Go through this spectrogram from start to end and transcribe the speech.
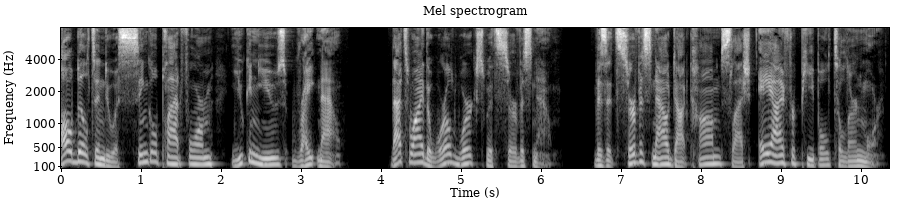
All built into a single platform you can use right now. That's why the world works with ServiceNow. Visit servicenow.com/slash AI for people to learn more.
